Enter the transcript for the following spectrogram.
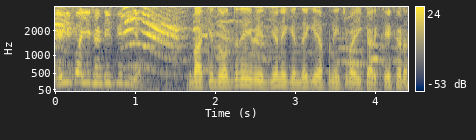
ਇਹ ਵੀ ਭਾਜੀ ਠੰਡੀ ਧੀਰੀ ਆ। ਬਾਕੀ ਦੁੱਧ ਦੇ ਵੀਰ ਜੀ ਨੇ ਕਹਿੰਦੇ ਕਿ ਆਪਣੀ ਚਵਾਈ ਕਰਕੇ ਖੜ।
